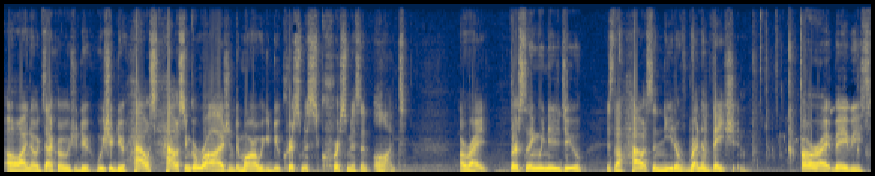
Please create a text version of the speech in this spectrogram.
Oh, I know exactly what we should do. We should do house, house, and garage, and tomorrow we can do Christmas, Christmas, and aunt. Alright, first thing we need to do is the house in need of renovation. Alright, babies.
